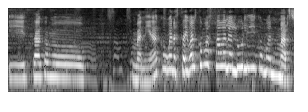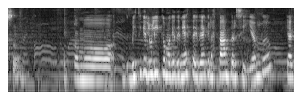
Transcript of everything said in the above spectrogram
y está como... maníaco. Bueno, está igual como estaba la Luli como en marzo. Como, viste que Luli como que tenía esta idea que la estaban persiguiendo, que,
